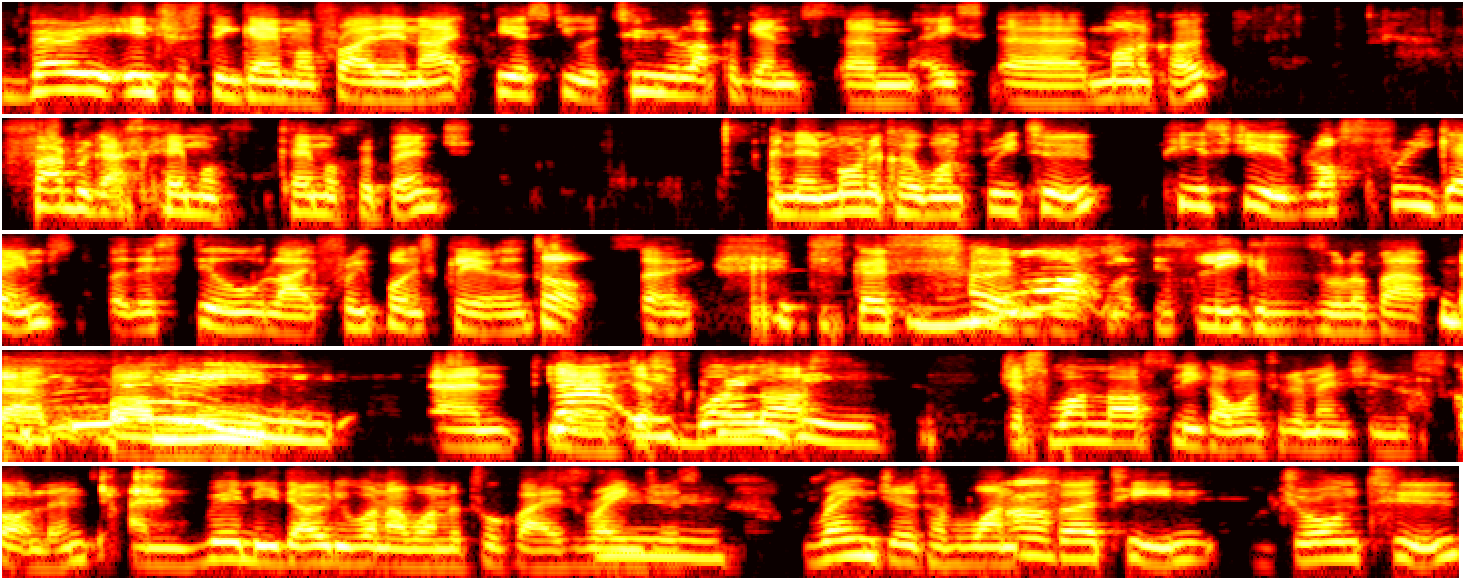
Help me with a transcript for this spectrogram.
very interesting game on Friday night. PSG were 2 0 up against um, Ace- uh, Monaco. Fabregas came off came off the bench, and then Monaco won 3 2. PSG have lost three games, but they're still like three points clear at the top. So it just goes to show what, What? what this league is all about. That bum league. Mate, And yeah, that just is one last just one last league I wanted to mention is Scotland, and really the only one I want to talk about is Rangers. Mm. Rangers have won Oh. 13, drawn two,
